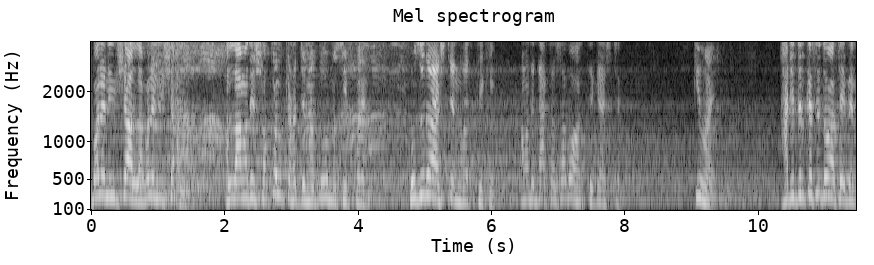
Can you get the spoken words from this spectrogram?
বলেন ইনশাআল্লাহ বলেন ইনশাআল্লাহ। আল্লাহ আমাদের সকলকে হজ্জে মাবরুর নসিব করেন। হুজুরও আসছেন হজ থেকে। আমাদের ডাক্তার সাহেবও হজ থেকে আসছেন। কি হয়? হাজিদের কাছে দোয়া চাইবেন।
